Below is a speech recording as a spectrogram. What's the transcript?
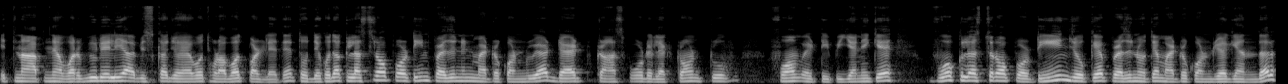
इतना आपने ओवरव्यू ले लिया, अब इसका जो है वो थोड़ा बहुत पढ़ लेते हैं। तो देखो the cluster of protein present in mitochondria that transport electron to form ATP यानी कि वो क्लस्टर ऑफ़ प्रोटीन जो कि प्रेजेंट होते हैं माइट्रोकॉन्ड्रिया के अंदर,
